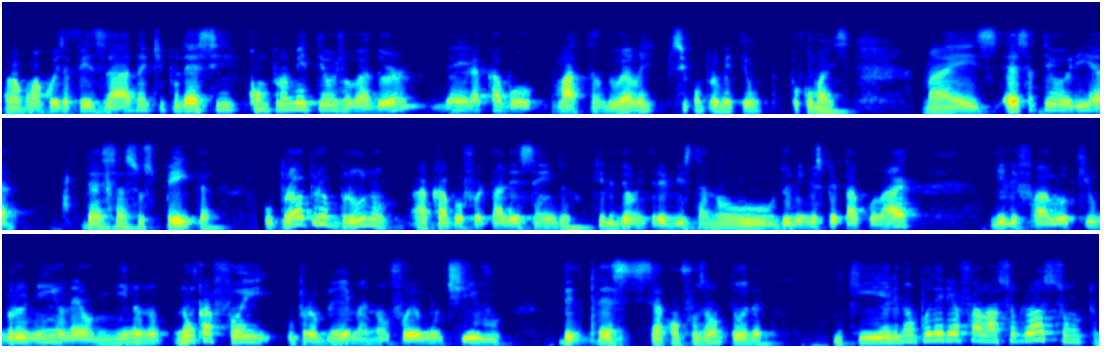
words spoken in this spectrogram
alguma coisa pesada que pudesse comprometer o jogador, e aí ele acabou matando ela e se comprometeu um pouco mais. Mas essa teoria dessa suspeita, o próprio Bruno acabou fortalecendo, que ele deu uma entrevista no Domingo Espetacular, e ele falou que o Bruninho, né, o menino, nunca foi o problema, não foi o motivo de, dessa confusão toda. E que ele não poderia falar sobre o assunto,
